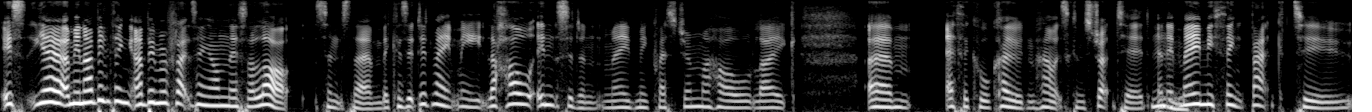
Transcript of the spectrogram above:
It's yeah. I mean, I've been think I've been reflecting on this a lot since then because it did make me. The whole incident made me question my whole like um, ethical code and how it's constructed, and it Mm. made me think back to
